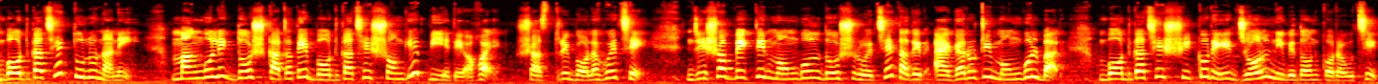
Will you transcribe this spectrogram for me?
বটগাছের তুলনা নেই। মাঙ্গলিক দোষ কাটাতে বটগাছের সঙ্গে বিয়ে দেওয়া হয়। শাস্ত্রে বলা হয়েছে, যেসব ব্যক্তির মঙ্গল দোষ রয়েছে, তাদের এগারোটি মঙ্গলবার বটগাছের শিকড়ে জল নিবেদন করা উচিত।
